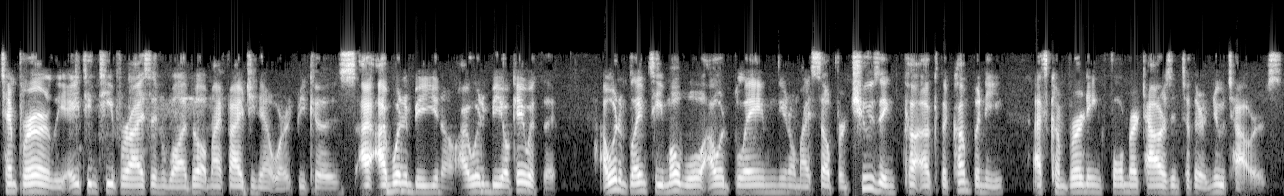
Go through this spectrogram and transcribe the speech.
temporarily, AT&T, Verizon, while I built my 5G network because I, I wouldn't be, you know, I wouldn't be okay with it. I wouldn't blame T-Mobile. I would blame, you know, myself for choosing co- uh, the company that's converting former towers into their new towers.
